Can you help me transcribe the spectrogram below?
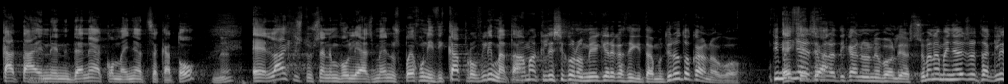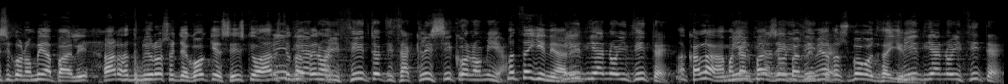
κατά 99,9%. Ναι. Ελάχιστους ανεμβολιασμένους που έχουν ειδικά προβλήματα. Άμα κλείσει η οικονομία, κύριε καθηγητά μου, τι να το κάνω εγώ; Τι με νοιάζει εμένα τι κάνει ο εμβολία του. Εμένα με νοιάζει ότι θα κλείσει η οικονομία πάλι, άρα θα την πληρώσω κι εγώ και εσείς και ο Άρης και ο καθένα. Μην διανοηθείτε ότι θα κλείσει η οικονομία. Μα τι θα γίνει, Άρη; Μην διανοηθείτε. Α, καλά, άμα καλπάζει η πανδημία θα σου πω εγώ τι θα γίνει. Μην διανοηθείτε.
